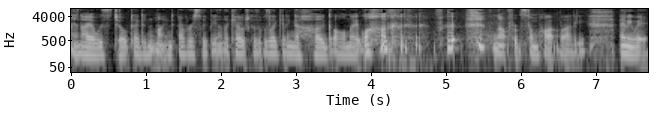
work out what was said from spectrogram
and I always joked I didn't mind ever sleeping on the couch because it was like getting a hug all night long, but not from some hot body. Anyway,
